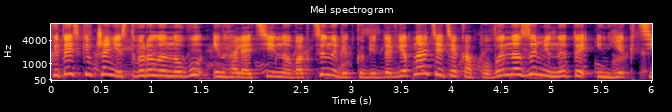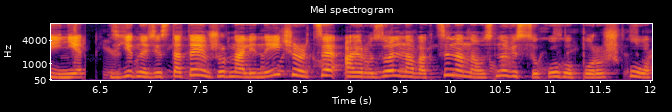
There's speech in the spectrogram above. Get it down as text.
Китайські вчені створили нову інгаляційну вакцину від COVID-19, яка повинна замінити ін'єкційні. Згідно зі статтею в журналі Nature, це аерозольна вакцина на основі сухого порошку.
